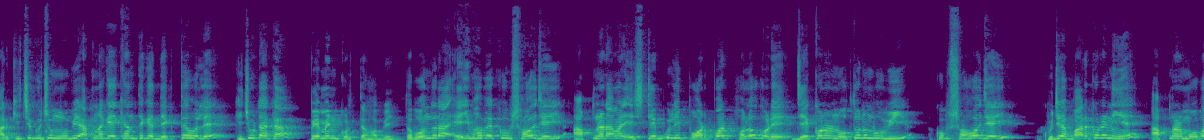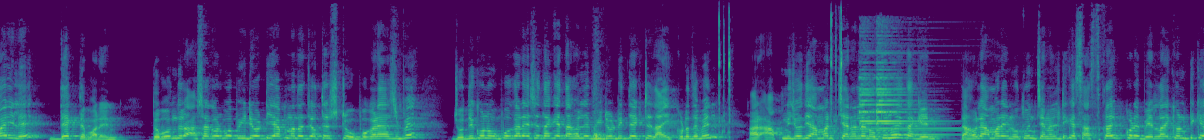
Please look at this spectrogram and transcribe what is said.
আর কিছু কিছু মুভি আপনাকে এখান থেকে দেখতে হলে কিছু টাকা পেমেন্ট করতে হবে। তো বন্ধুরা, এইভাবে খুব সহজেই আপনারা আমার স্টেপগুলি পরপর ফলো করে যে কোনো নতুন মুভি খুব সহজেই খুঁজে বার করে নিয়ে আপনার মোবাইলে দেখতে পারেন। তো বন্ধুরা, আশা করব ভিডিওটি আপনাদের যথেষ্ট উপকারে আসবে। যদি কোনো উপকারে এসে থাকে, তাহলে ভিডিওটিতে একটি লাইক করে দেবেন। আর আপনি যদি আমার চ্যানেলে নতুন হয়ে থাকেন, তাহলে আমার এই নতুন চ্যানেলটিকে সাবস্ক্রাইব করে বেল আইকনটিকে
